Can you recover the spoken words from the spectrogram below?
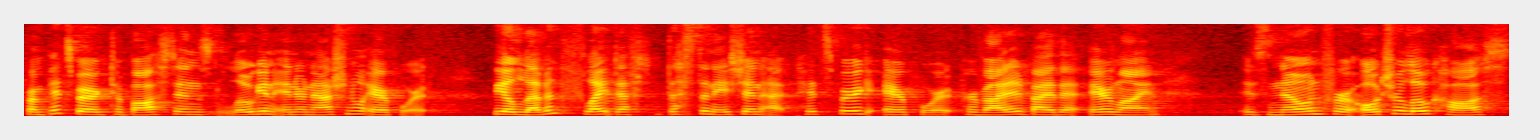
from Pittsburgh to Boston's Logan International Airport. The 11th flight destination at Pittsburgh Airport, provided by the airline, is known for ultra low costs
